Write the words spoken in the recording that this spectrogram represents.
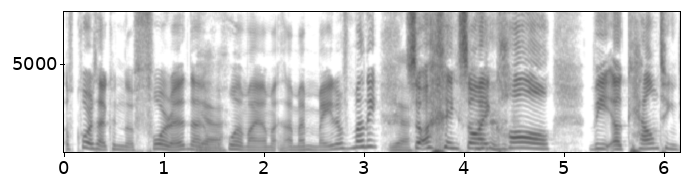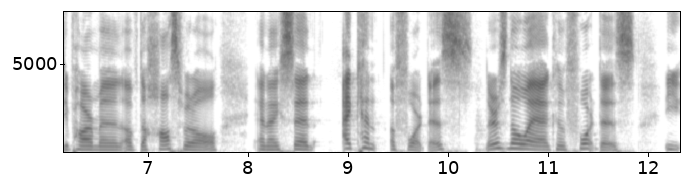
of course I couldn't afford it. Yeah. Who am I? Am I, am I made of money? yeah. So I so I call the accounting department of the hospital and I said I can't afford this. There's no way I can afford this. Y-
